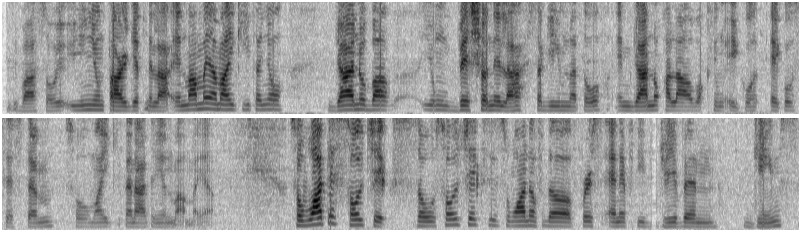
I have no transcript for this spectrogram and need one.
'di ba? So yun yung target nila. And mamaya makikita nyo gaano ba yung vision nila sa game na to and gaano kalawak yung eco ecosystem. So makikita natin yun mamaya. So what is Solchix? So Solchix is one of the first NFT driven games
